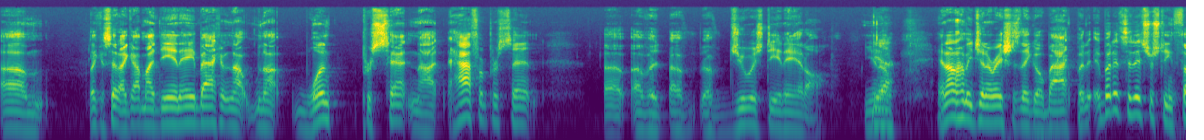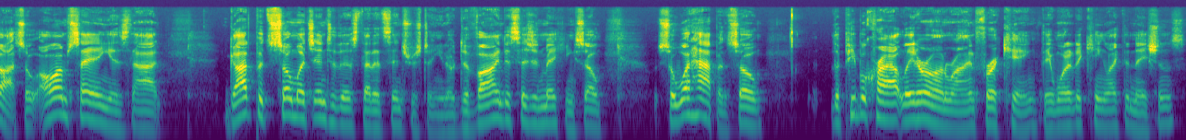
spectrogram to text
um, like I said, I got my DNA back, and not not one percent, not half a percent of of, a, of of Jewish DNA at all. You Yeah. know, and I don't know how many generations they go back, but but it's an interesting thought. So all I'm saying is that God put so much into this that it's interesting. You know, divine decision making. So so what happens? So the people cry out later on, Ryan, for a king. They wanted a king like the nations.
